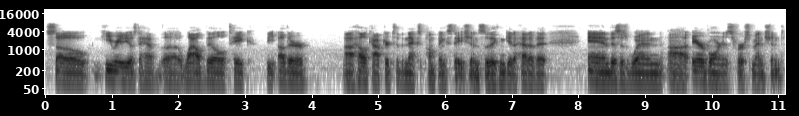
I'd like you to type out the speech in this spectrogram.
So he radios to have uh, Wild Bill take the other uh, helicopter to the next pumping station so they can get ahead of it. And this is when uh, Airborne is first mentioned.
